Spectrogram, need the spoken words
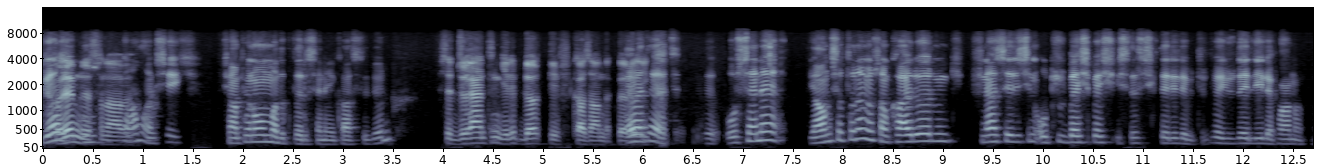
Biraz Öyle mi diyorsun abi? Ama şey şampiyon olmadıkları seneyi kastediyorum. İşte Durant'in gelip 4-1 kazandıkları. Evet ilk. evet. E, o sene yanlış hatırlamıyorsam Kyrie Irving final serisini 35-5 istatistikleriyle bitirdi ve %50 ile falan attı.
